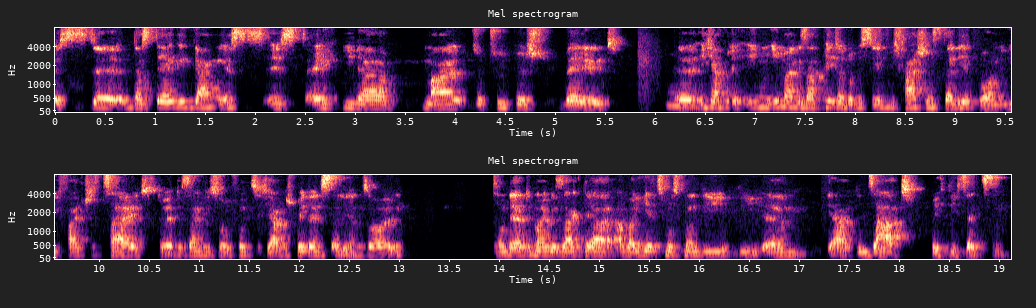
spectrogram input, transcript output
äh, dass der gegangen ist, ist echt wieder mal so typisch Welt. Mhm. Äh, ich habe ihm immer gesagt, Peter, du bist irgendwie falsch installiert worden in die falsche Zeit. Du hättest eigentlich so 50 Jahre später installieren sollen. Und er hat immer gesagt, ja, aber jetzt muss man die, die, ähm, ja, den Saat richtig setzen.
